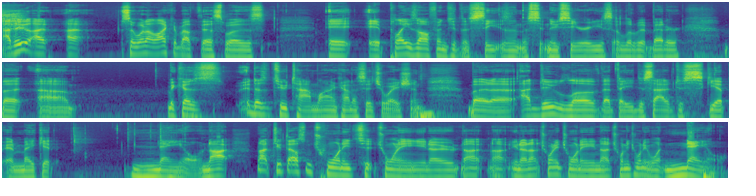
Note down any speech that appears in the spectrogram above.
I do. I, I so what I like about this was it it plays off into the season, the new series a little bit better, but um, because it does a two timeline kind of situation. But uh, I do love that they decided to skip and make it now, not not 2020 to 20, you know, not not you know, not 2020, not 2021. Now,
